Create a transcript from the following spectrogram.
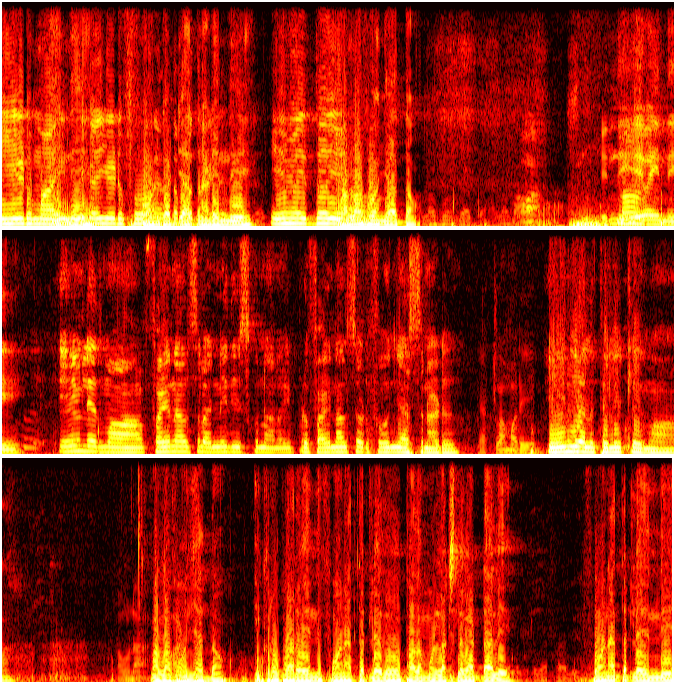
ఈడు మా? ఇంటికి ఈడు ఫోన్ కట్ చేస్తున్నాడు ఏంది? ఏమైద్దో ఏమో. మళ్ళా ఫోన్ చేద్దాం. ఏంది ఏమైంది? ఏం లేదు మా ఫైనాన్స్లో అన్ని తీసుకున్నాను. ఇప్పుడు ఫైనాన్స్ వాడు ఫోన్ చేస్తున్నాడు. ఎట్లా మరి? ఏం చేయాలో తెలియట్లేదు మా. అవునా? మళ్ళా ఫోన్ చేద్దాం. ఈ కృపారు ఏంది ఫోన్ ఎత్తట్లేదు. పదమూడు లక్షలు కట్టాలి. ఫోన్ ఎత్తట్లేదు ఏంది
